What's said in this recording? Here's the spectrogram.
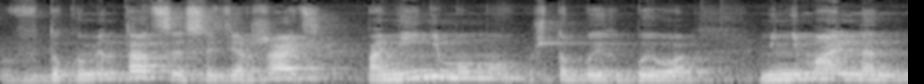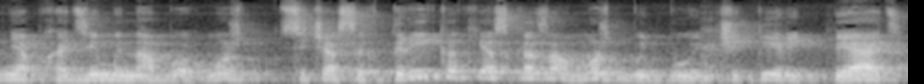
в документации содержать по минимуму, чтобы их было минимально необходимый набор. Может, сейчас их три, как я сказал, может быть, будет 4, 5,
